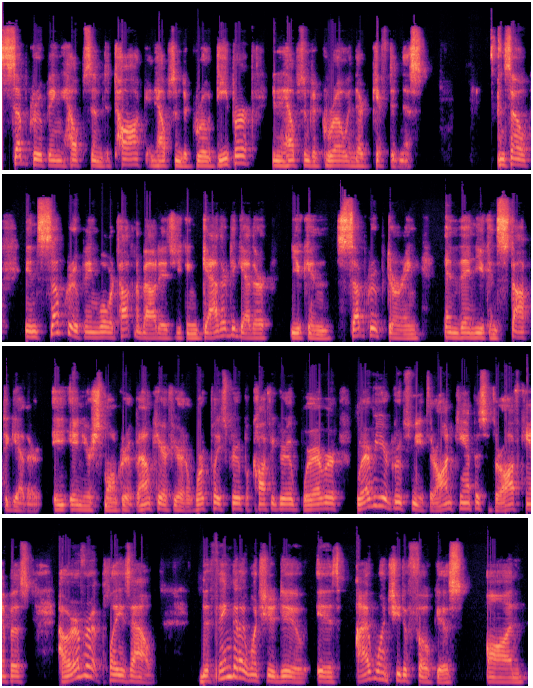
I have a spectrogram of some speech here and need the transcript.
subgrouping helps them to talk and helps them to grow deeper and it helps them to grow in their giftedness. And so in subgrouping, what we're talking about is you can gather together, you can subgroup during, and then you can stop together in, in, your small group. I don't care if you're at a workplace group, a coffee group, wherever, wherever your groups meet, if they're on campus, if they're off campus, however it plays out. The thing that I want you to do is I want you to focus on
